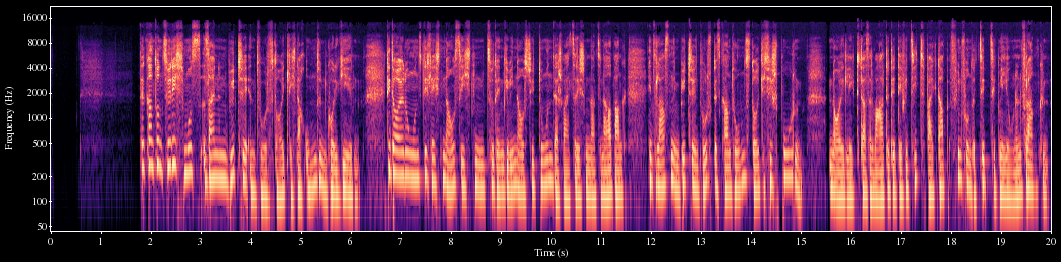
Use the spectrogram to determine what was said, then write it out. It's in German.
Der Kanton Zürich muss seinen Budgetentwurf deutlich nach unten korrigieren. Die Teuerung und die schlechten Aussichten zu den Gewinnausschüttungen der Schweizerischen Nationalbank hinterlassen im Budgetentwurf des Kantons deutliche Spuren. Neu liegt das erwartete Defizit bei knapp 570 Millionen Franken.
